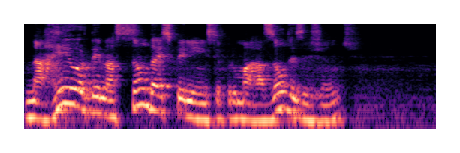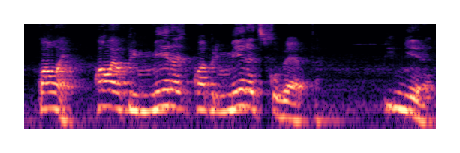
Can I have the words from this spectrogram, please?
na reordenação da experiência por uma razão desejante, qual é? Qual é a primeira, qual a primeira descoberta? Primeira,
